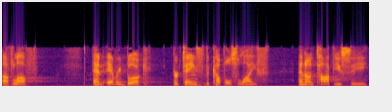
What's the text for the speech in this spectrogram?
of love. And every book pertains to the couple's life. And on top, you see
